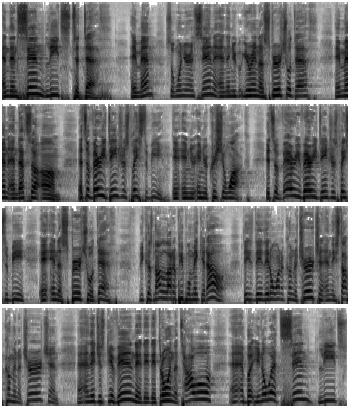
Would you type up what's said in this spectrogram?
And then sin leads to death. Amen. So when you're in sin and then you're, you're in a spiritual death, amen. And that's a um, it's a very dangerous place to be in, in your in your Christian walk. It's a very very dangerous place to be in, in a spiritual death because not a lot of people make it out. They, they, they don't want to come to church and, and they stop coming to church and, and they just give in. They, they, they throw in the towel. And, but you know what? Sin leads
